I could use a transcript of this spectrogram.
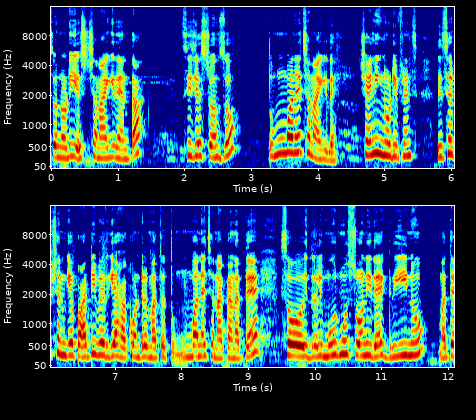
ಸೊ ನೋಡಿ ಎಷ್ಟು ಚೆನ್ನಾಗಿದೆ ಅಂತ ಸಿಜೆ ಸ್ಟೋನ್ಸು ತುಂಬಾ ಚೆನ್ನಾಗಿದೆ. ಶೈನಿಂಗ್ ನೋಡಿ ಫ್ರೆಂಡ್ಸ್ ರಿಸೆಪ್ಷನ್ಗೆ ಪಾರ್ಟಿ ವೇರ್ಗೆ ಹಾಕೊಂಡ್ರೆ ಮಾತ್ರ ತುಂಬಾ ಚೆನ್ನಾಗಿ ಕಾಣುತ್ತೆ. ಸೊ ಇದರಲ್ಲಿ ಮೂರು ಮೂರು ಸ್ಟೋನ್ ಇದೆ ಗ್ರೀನು ಮತ್ತು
